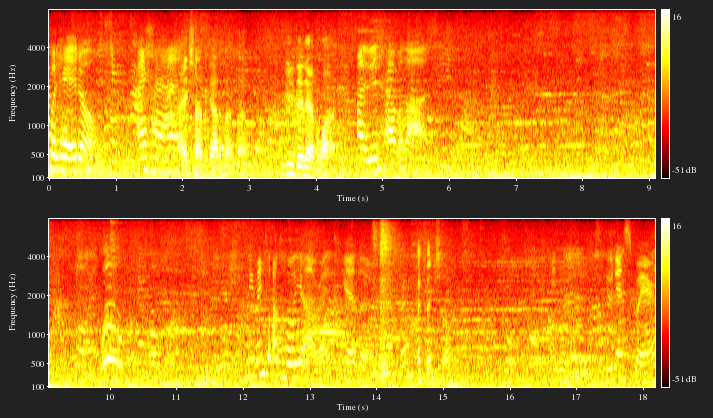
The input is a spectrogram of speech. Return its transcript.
potato. I had. actually I forgot about that. You did have a lot. I did have a lot. Well, We went to Ootoya, right, together, remember? I think so. In Union Square.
